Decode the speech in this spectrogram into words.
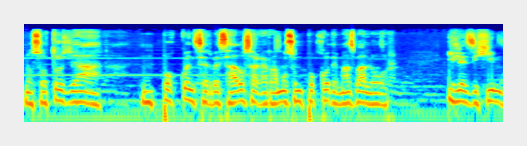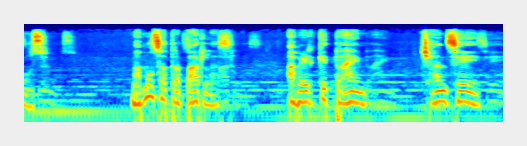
Nosotros ya, un poco encervezados, agarramos un poco de más valor y les dijimos, vamos a atraparlas, a ver qué traen, chance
